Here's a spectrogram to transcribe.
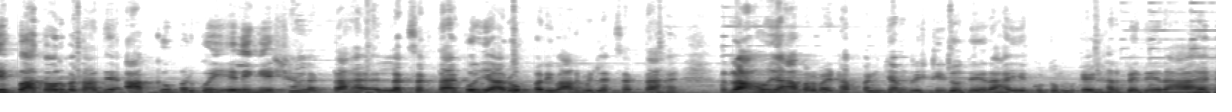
एक बात और बता दें, आपके ऊपर कोई एलिगेशन लगता है, लग सकता है, कोई आरोप परिवार में लग सकता है। राहु यहाँ पर बैठा पंचम दृष्टि जो दे रहा है, ये कुटुंब के घर पे दे रहा है।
